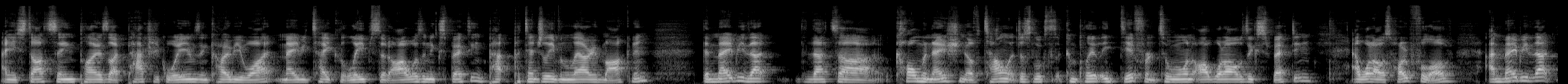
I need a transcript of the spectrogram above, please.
and you start seeing players like Patrick Williams and Coby White maybe take leaps that I wasn't expecting, potentially even Larry Markkanen, then maybe that that uh, culmination of talent just looks completely different to what I, what I was expecting and what I was hopeful of, and maybe that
